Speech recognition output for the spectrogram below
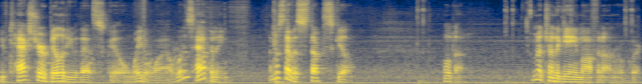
You've taxed your ability with that skill. Wait a while. What is happening? I must have a stuck skill. Hold on. I'm going to turn the game off and on real quick.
